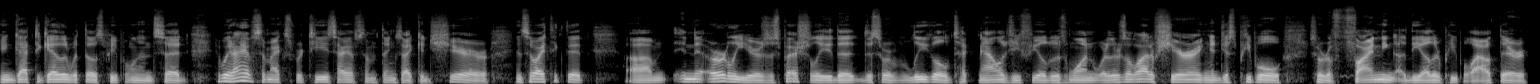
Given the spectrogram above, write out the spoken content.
and got together with those people and said, Hey, wait, I have some expertise. I have some things I can share. And so I think that, um, in the early years, especially the, the sort of legal technology field was one where there's a lot of sharing and just people sort of finding the other people out there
